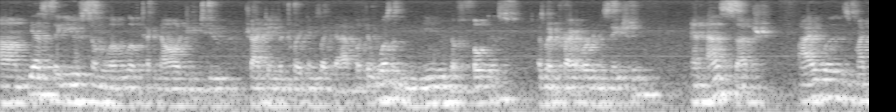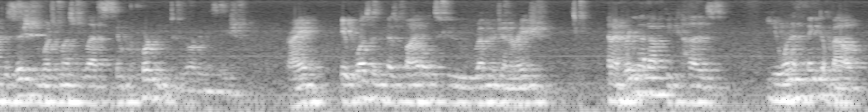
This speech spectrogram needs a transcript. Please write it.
Um, yes, they used some level of technology to track inventory, things like that, but there wasn't nearly the focus as my prior organization. And as such, I was my position was much less important to the organization, right? It wasn't as vital to revenue generation. And I bring that up because you want to think about,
